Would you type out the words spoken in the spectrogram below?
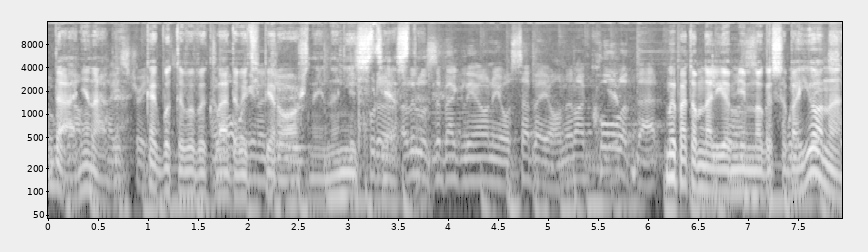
Да, не надо. Как будто вы выкладываете пирожные, но не естественно. Мы потом нальем немного сабайона,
